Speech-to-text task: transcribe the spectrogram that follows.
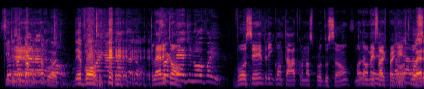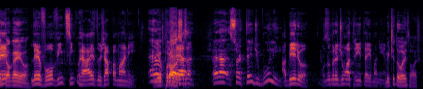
Você não dizer vai que o tá gordo. Devolve. Clériton. De novo aí. você entra em contato com a nossa produção, manda uma mensagem pra gente. Clériton Você ganhou. levou 25 reais do Japa Money. Era E o próximo? Beleza? Era sorteio de bullying? Abílio, o número de 1 a 30 aí, maninho. 22, lógico.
